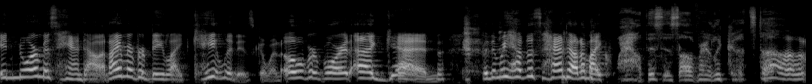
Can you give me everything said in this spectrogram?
enormous handout. And I remember being like, Caitlin is going overboard again. But then we have this handout. I'm like, wow, this is all really good stuff.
